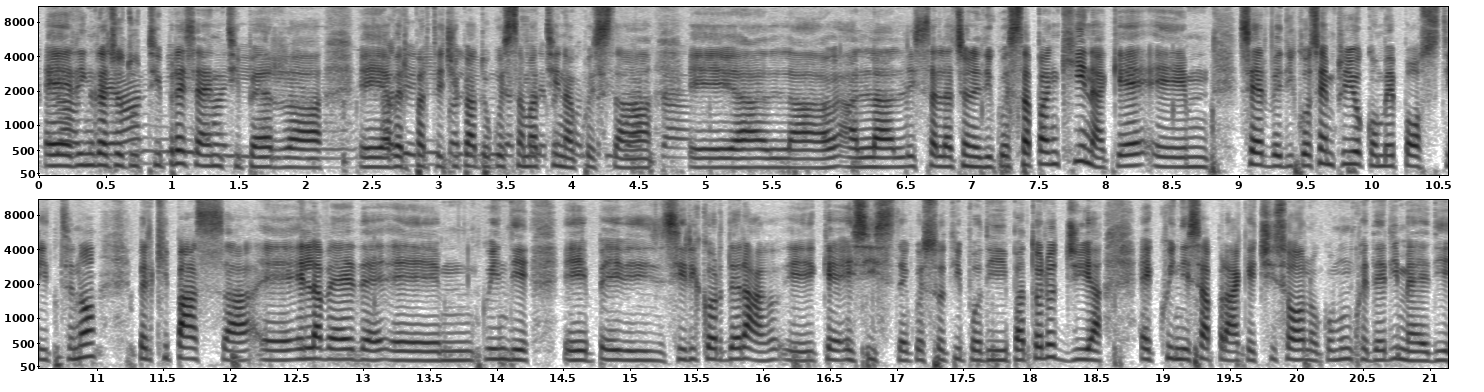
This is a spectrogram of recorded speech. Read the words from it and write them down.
e ringrazio tutti i presenti per eh, aver partecipato questa mattina eh, all'installazione di questa panchina che è Ehm, serve, dico sempre io, come post-it no? per chi passa eh, e la vede, eh, quindi si ricorderà eh, che esiste questo tipo di patologia e quindi saprà che ci sono comunque dei rimedi,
